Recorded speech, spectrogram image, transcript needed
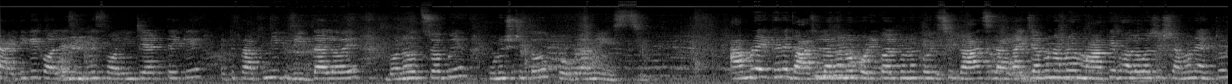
রায়দিকে কলেজ ইংলিশ ভলেন্টিয়ার থেকে একটি প্রাথমিক বিদ্যালয়ে বনোৎসবে অনুষ্ঠিত প্রোগ্রামে এসেছি। আমরা এখানে গাছ লাগানোর পরিকল্পনা করছি, গাছ লাগাই। যেমন আমরা মাকে ভালোবাসি, সেমন একজন,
